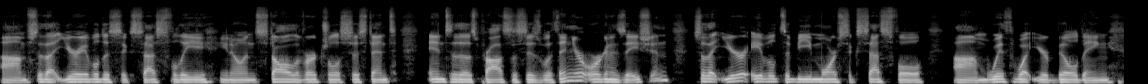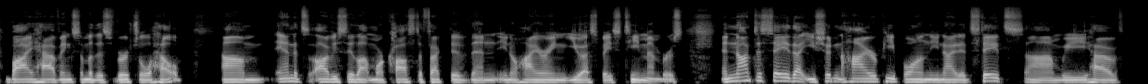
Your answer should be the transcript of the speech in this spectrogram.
um, so that you're able to successfully you know install a virtual assistant into those processes within your organization so that you're able to be more successful um, with what you're building by having some of this virtual help. Um, and it's obviously a lot more cost effective than you know hiring us based team members. And not to say that you shouldn't hire people in the united states. Um, we have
